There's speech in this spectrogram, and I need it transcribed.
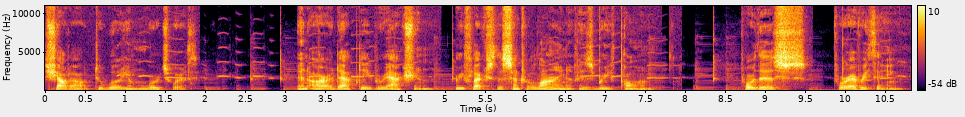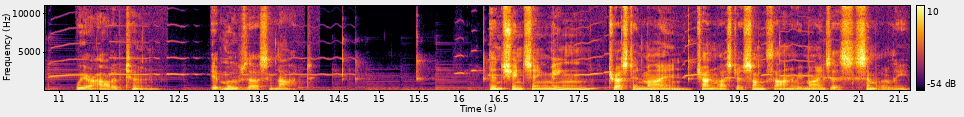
Shout out to William Wordsworth. And our adaptive reaction reflects the central line of his brief poem For this, for everything, we are out of tune. It moves us not. In Hsin Hsin Ming, Trust in Mind, Chan Master Sengcan reminds us similarly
